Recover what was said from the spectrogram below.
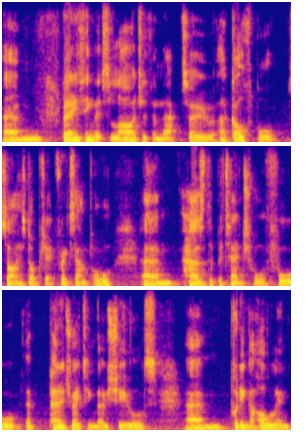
Um, but anything that's larger than that, so a golf ball sized object, for example, um, has the potential for penetrating those shields, um, putting a hole in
